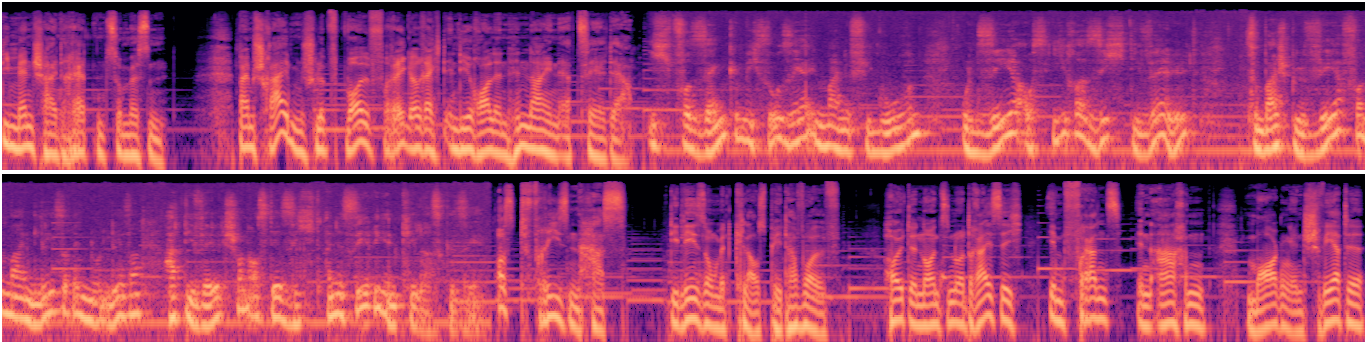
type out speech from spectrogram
die Menschheit retten zu müssen. Beim Schreiben schlüpft Wolf regelrecht in die Rollen hinein, erzählt er. Ich versenke mich so sehr in meine Figuren und sehe aus ihrer Sicht die Welt. Zum Beispiel, wer von meinen Leserinnen und Lesern hat die Welt schon aus der Sicht eines Serienkillers gesehen? Ostfriesenhass. Die Lesung mit Klaus-Peter Wolf. Heute 19.30 Uhr im Franz in Aachen, morgen in Schwerte,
